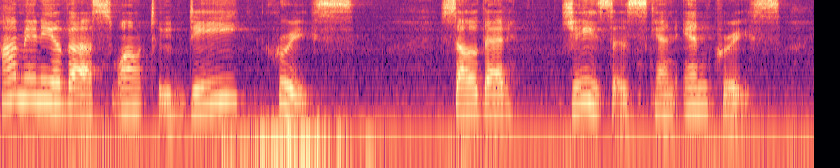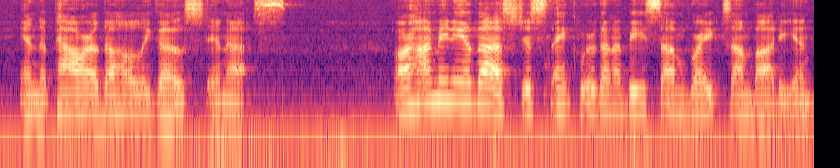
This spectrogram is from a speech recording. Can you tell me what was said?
How many of us want to decrease so that Jesus can increase? in the power of the Holy Ghost in us? Or how many of us just think we're going to be some great somebody and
